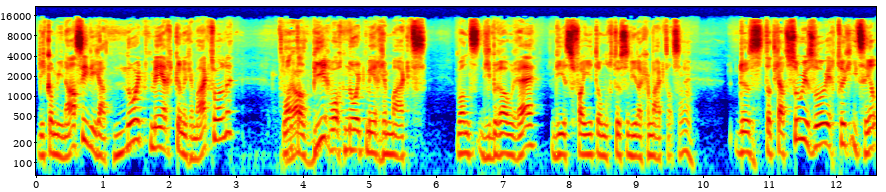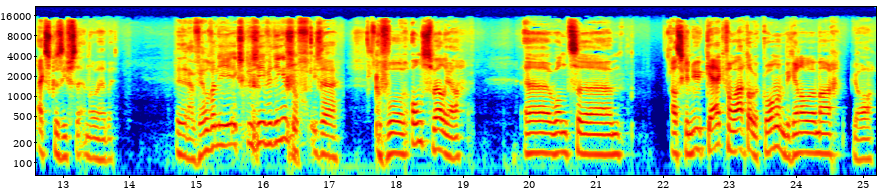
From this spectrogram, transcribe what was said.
die combinatie die gaat nooit meer kunnen gemaakt worden, want Ja. dat bier wordt nooit meer gemaakt. Want die brouwerij, die is failliet ondertussen, die dat gemaakt had. Dus dat gaat sowieso weer terug iets heel exclusiefs zijn dat we hebben. Is er dan veel van die exclusieve dingen? Of is dat... Voor ons wel, ja. Eh, want eh, als je nu kijkt van waar dat we komen, beginnen we maar, ja,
